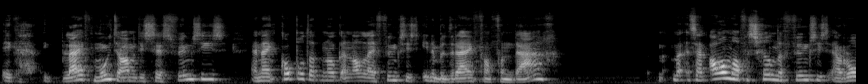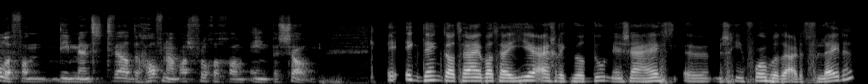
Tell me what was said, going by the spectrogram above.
ik, ik blijf moeite houden met die zes functies. En hij koppelt dat dan ook aan allerlei functies in een bedrijf van vandaag. Maar het zijn allemaal verschillende functies en rollen van die mensen. Terwijl de hofnaam was vroeger gewoon één persoon. Ik denk dat hij, wat hij hier eigenlijk wil doen, is hij heeft uh, misschien voorbeelden uit het verleden.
